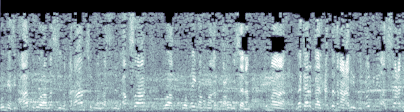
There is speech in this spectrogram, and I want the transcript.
بني في الأرض هو مسجد الحرام ثم المسجد الأقصى. وبينهما أربعون سنة. ثم ذكر قال حدثنا علي بن حجر السعدي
